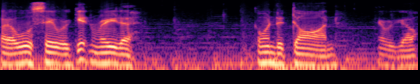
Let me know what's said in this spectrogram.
I will say we're getting ready to go into dawn. There we go.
